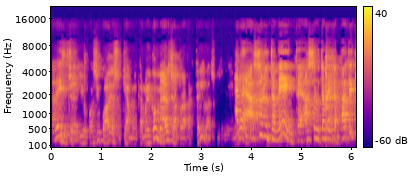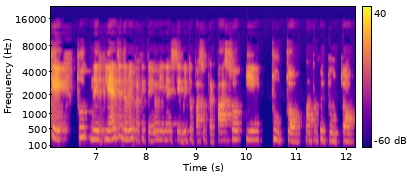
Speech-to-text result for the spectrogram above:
Avresti... Cioè, io quasi quasi adesso chiamo in Camera di Commercio e apro aperta IVA, scusami. Eh beh, assolutamente, assolutamente. A parte che tu nel cliente da noi in partita IVA viene seguito passo per passo in tutto, ma proprio tutto.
